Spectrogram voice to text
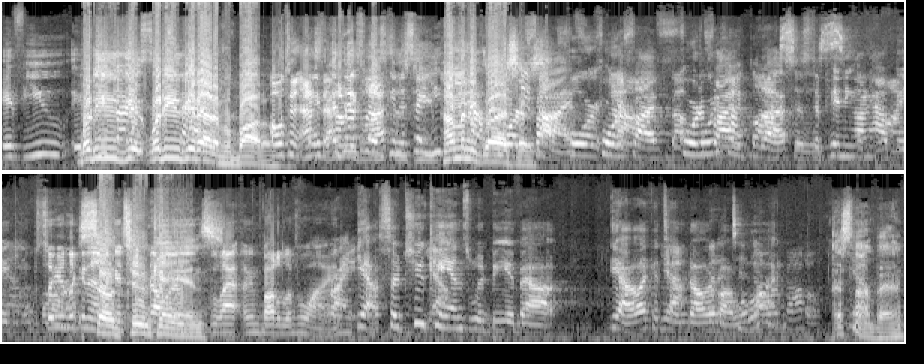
if you if What do you got a get? What do you get out of a bottle? Holton asked If, how many that's what I was going to glasses say. do You you How many have glasses? Four to five, Four- four to yeah, five, four to four to five five glasses, glasses depending on how big. out of you a So you're looking at So like a two $10 cans. gla- bottle of wine. Right. Yeah, so two Yeah. cans would be about yeah, like a ten dollar but bottle of $10 wine. bottle. That's Yeah. not bad.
